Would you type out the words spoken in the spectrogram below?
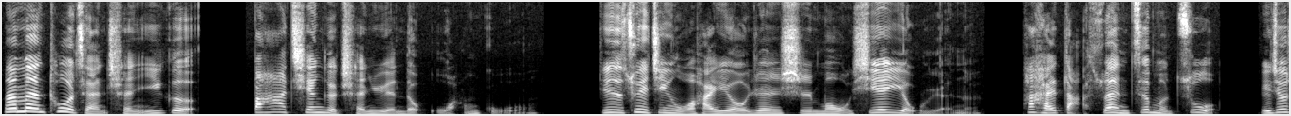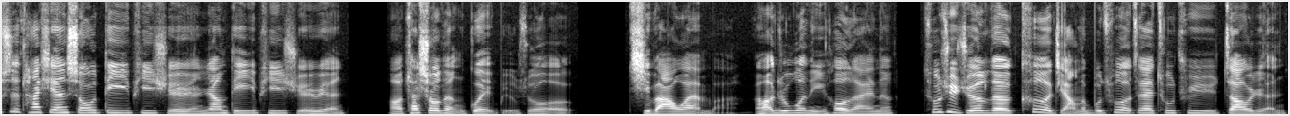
慢慢拓展成一个八千个成员的王国。其实最近我还有认识某些友人呢，他还打算这么做。也就是他先收第一批学员，让第一批学员啊，他收的很贵，比如说七八万吧。然后如果你后来呢出去觉得课讲的不错，再出去招人，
